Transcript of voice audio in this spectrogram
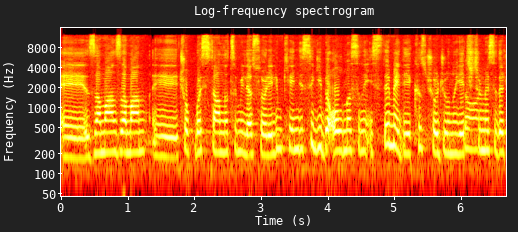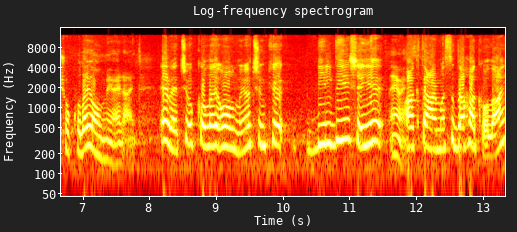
e, zaman zaman e, çok basit anlatımıyla söyleyelim kendisi gibi olmasını istemediği kız çocuğunu yetiştirmesi de çok kolay olmuyor herhalde. Evet çok kolay olmuyor çünkü bildiği şeyi Evet. aktarması daha kolay.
